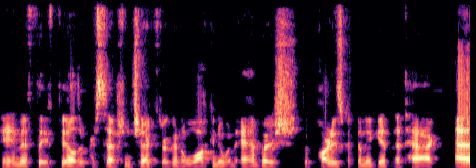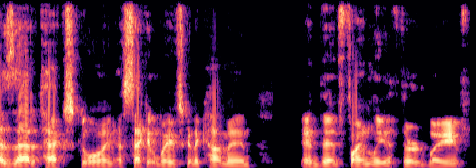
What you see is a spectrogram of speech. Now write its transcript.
and if they fail the perception check, they're going to walk into an ambush. The party's going to get attacked. As that attack's going, a second wave's going to come in. and then finally a third wave.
